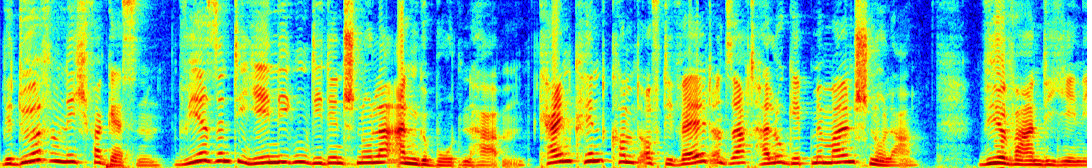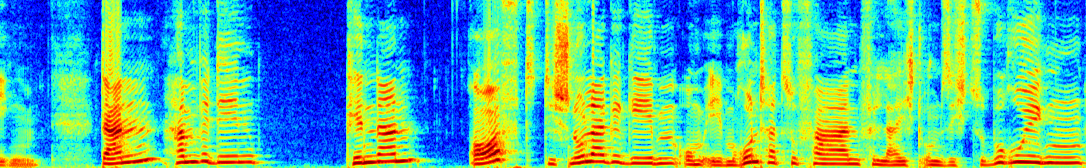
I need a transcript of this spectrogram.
Wir dürfen nicht vergessen, wir sind diejenigen, die den Schnuller angeboten haben. Kein Kind kommt auf die Welt und sagt, hallo, gib mir mal einen Schnuller. Wir waren diejenigen. Dann haben wir den Kindern oft die Schnuller gegeben, um eben runterzufahren, vielleicht um sich zu beruhigen,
